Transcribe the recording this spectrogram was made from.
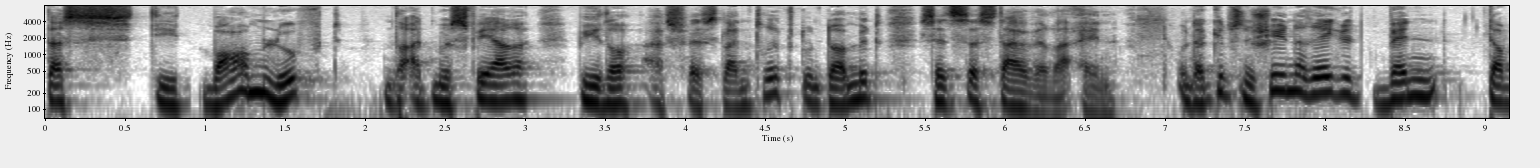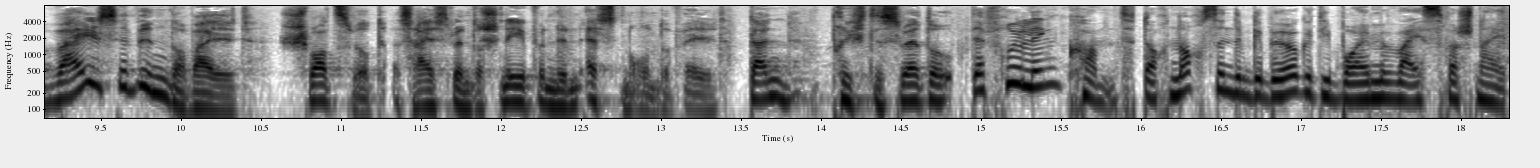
Dass die Warmluft in der Atmosphäre wieder aufs Festland trifft und damit setzt das Tauwetter ein. Und da gibt es eine schöne Regel, wenn der weiße Winterwald schwarz wird, das heißt, wenn der Schnee von den Ästen runterfällt, dann bricht das Wetter. Der Frühling kommt, doch noch sind im Gebirge die Bäume weiß verschneit.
